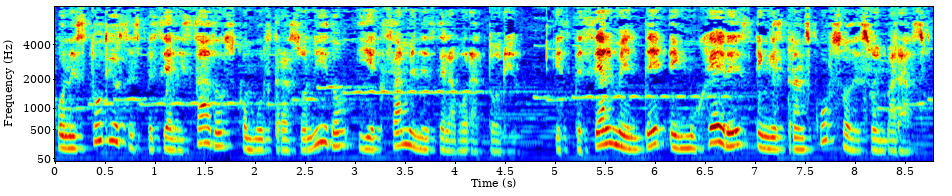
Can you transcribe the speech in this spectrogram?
con estudios especializados como ultrasonido y exámenes de laboratorio, especialmente en mujeres en el transcurso de su embarazo.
